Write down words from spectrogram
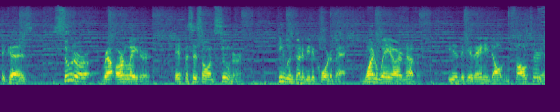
Because sooner or later, emphasis on sooner, he was going to be the quarterback, one way or another. Either because Andy Dalton faltered,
